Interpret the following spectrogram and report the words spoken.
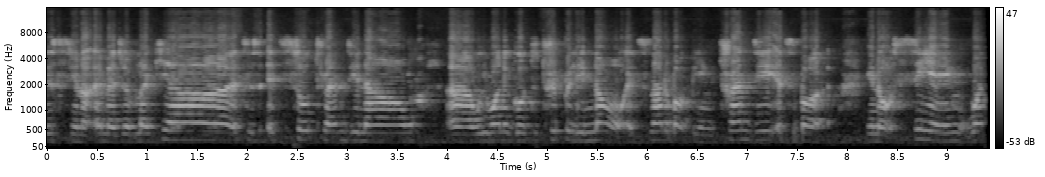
this you know image of like yeah it's it's so trendy now uh, we want to go to Tripoli. No, it's not about being trendy. It's about you know seeing what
